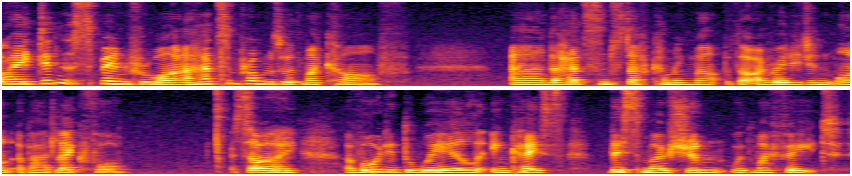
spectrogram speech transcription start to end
I didn't spin for a while, I had some problems with my calf and I had some stuff coming up that I really didn't want a bad leg for. So I avoided the wheel in case this motion with my feet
